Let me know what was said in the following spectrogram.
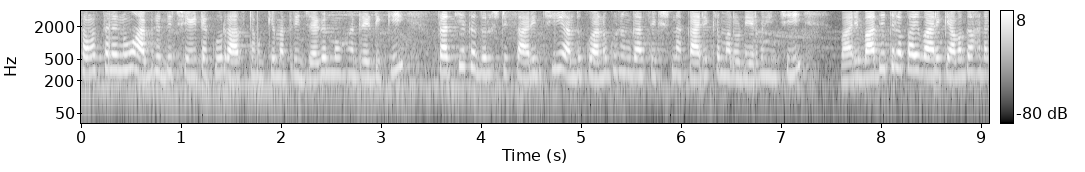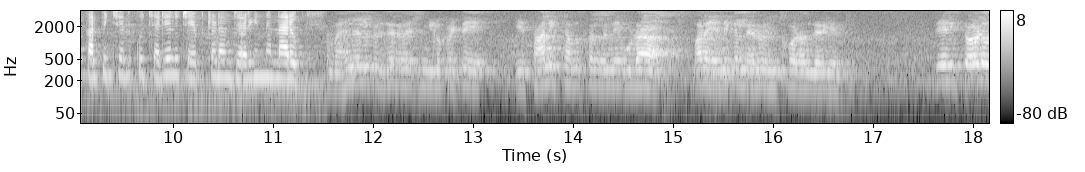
సంస్థలను అభివృద్ధి చేయుటకు రాష్ట్ర ముఖ్యమంత్రి జగన్మోహన్ రెడ్డికి ప్రత్యేక దృష్టి సారించి అందుకు అనుగుణంగా శిక్షణ కార్యక్రమాలు నిర్వహించి వారి బాధ్యతలపై వారికి అవగాహన కల్పించేందుకు చర్యలు చేపట్టడం జరిగిందన్నారు. మహిళలకు రిజర్వేషన్లు పెట్టి ఈ స్థానిక సంస్థలన్నీ కూడా మన ఎన్నికలు నిర్వహించుకోవడం జరిగింది. దీనికి తోడు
